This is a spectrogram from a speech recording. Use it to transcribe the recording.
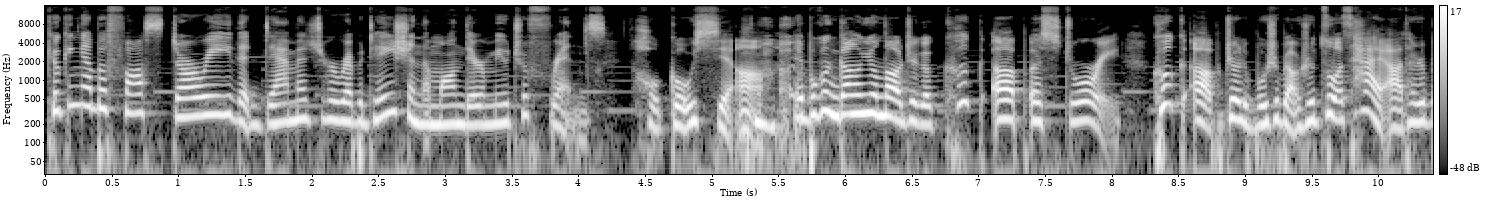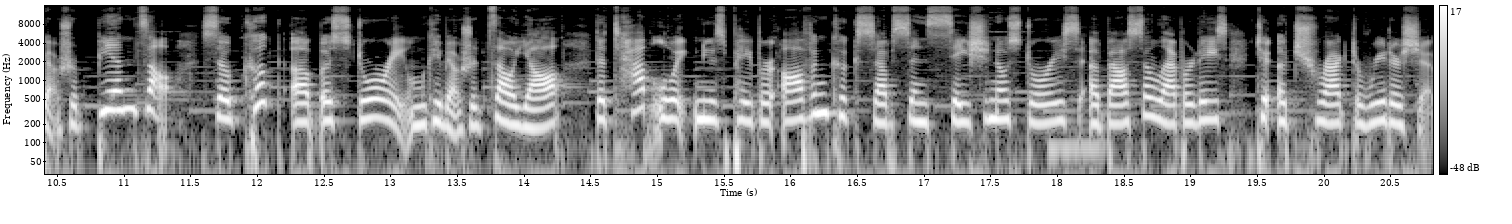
cooking up a false story that damaged her reputation among their mutual friends. 好狗血啊！哎，不过你刚刚用到这个 cook up a story，cook up 这里不是表示做菜啊，它是表示编造。So cook up a story，我们可以表示造谣。The tabloid newspaper often cooks up sensational stories about celebrities to attract readership.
